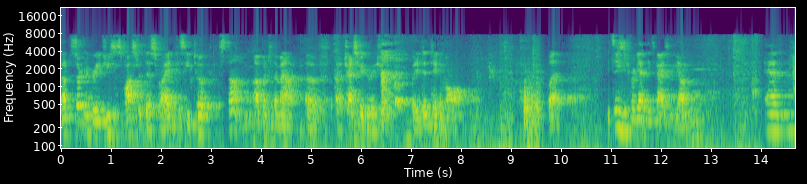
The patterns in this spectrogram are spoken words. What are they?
Now, to a certain degree, Jesus fostered this, right? Because he took some up into the Mount of uh, Transfiguration, but he didn't take them all. But it's easy to forget these guys are young. And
